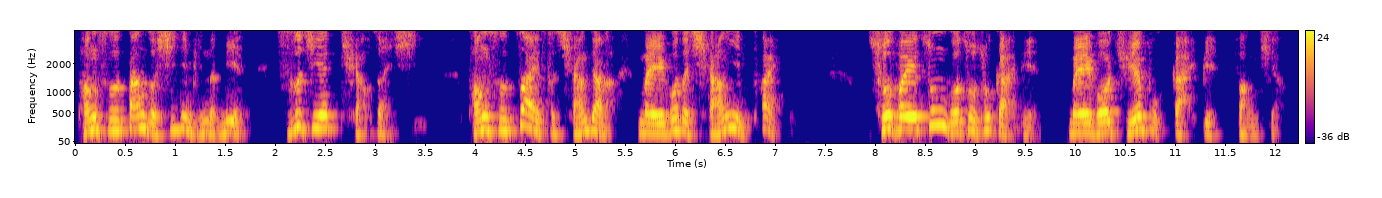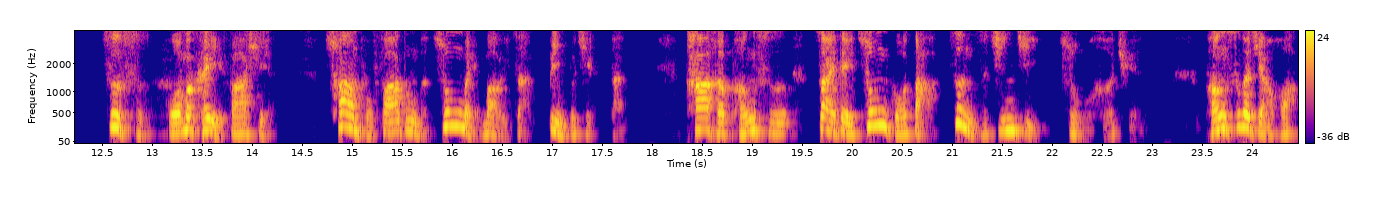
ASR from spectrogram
彭斯当着习近平的面直接挑战习。彭斯再次强调了美国的强硬态度，除非中国做出改变，美国绝不改变方向。至此，我们可以发现，川普发动的中美贸易战并不简单。他和彭斯在对中国打政治经济组合拳。彭斯的讲话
